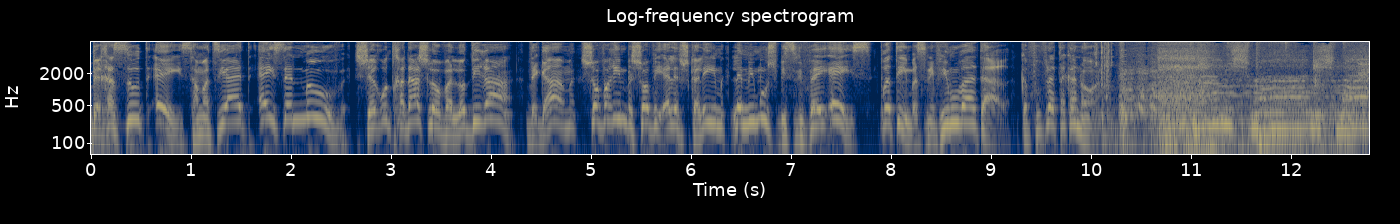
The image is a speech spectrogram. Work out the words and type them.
בחסות ACE, המציע את ACE and Move, שירות חדש להובלות דירה, וגם שוברים בשווי אלף שקלים למימוש בסניפי ACE. פרטים בסניפים ובאתר, כפוף לתקנון. מה נשמע, נשמע,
